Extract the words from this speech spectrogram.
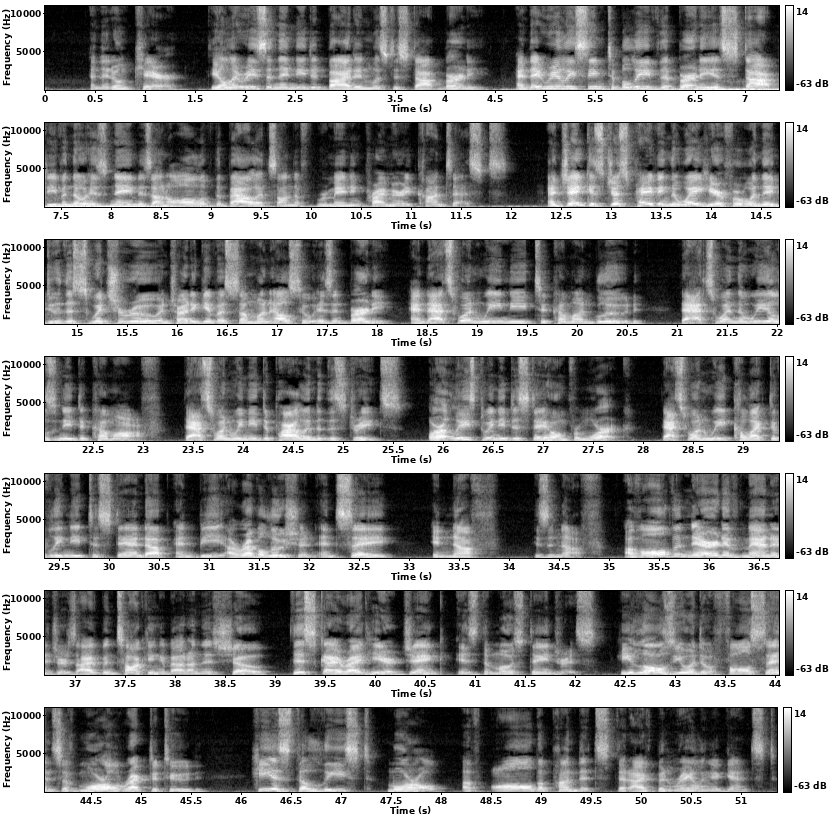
and they don't care. The only reason they needed Biden was to stop Bernie. And they really seem to believe that Bernie is stopped, even though his name is on all of the ballots on the remaining primary contests. And Cenk is just paving the way here for when they do the switcheroo and try to give us someone else who isn't Bernie. And that's when we need to come unglued. That's when the wheels need to come off. That's when we need to pile into the streets. Or at least we need to stay home from work. That's when we collectively need to stand up and be a revolution and say, enough is enough. Of all the narrative managers I've been talking about on this show, this guy right here, Cenk, is the most dangerous. He lulls you into a false sense of moral rectitude. He is the least moral of all the pundits that I've been railing against.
